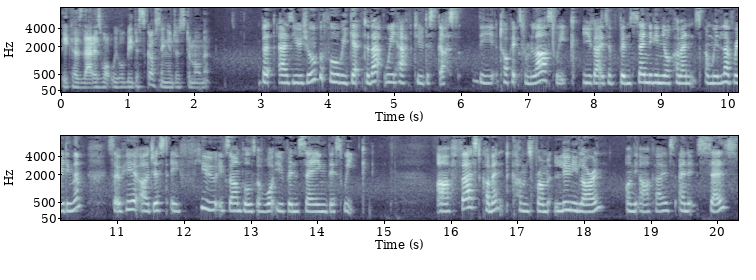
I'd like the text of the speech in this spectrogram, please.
because that is what we will be discussing in just a moment. But as usual, before we get to that, we have to discuss the topics from last week. You guys have been sending in your comments and we love reading them. So here are just a few examples of what you've been saying this week. Our first comment comes from Looney Lauren on the archives and it says,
